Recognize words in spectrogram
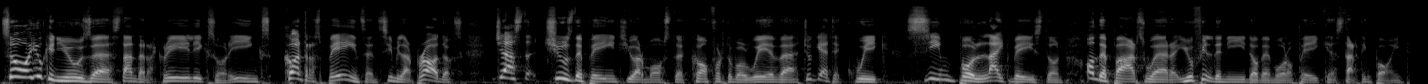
So you can use uh, standard acrylics or inks, contrast paints and similar products. Just choose the paint you are most comfortable with uh, to get a quick, simple light base tone on the parts where you feel the need of a more opaque starting point.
